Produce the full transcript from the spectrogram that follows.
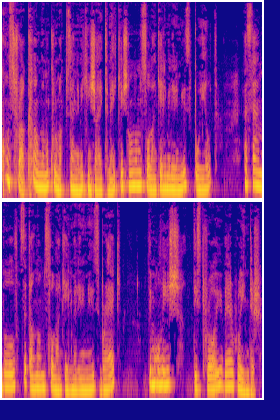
Construct anlamı kurmak, düzenlemek, inşa etmek. Eş anlamlısı olan kelimelerimiz build, assemble, zıt anlamlısı olan kelimelerimiz break, demolish, destroy ve ruin'dir.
